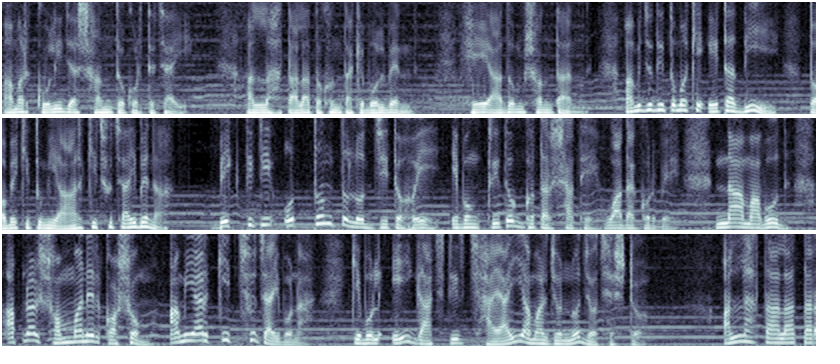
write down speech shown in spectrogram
আমার কলিজা শান্ত করতে চাই। আল্লাহ তালা তখন তাকে বলবেন, হে আদম সন্তান, আমি যদি তোমাকে এটা দিই, তবে কি তুমি আর কিছু চাইবে না? ব্যক্তিটি অত্যন্ত লজ্জিত হয়ে এবং কৃতজ্ঞতার সাথে ওয়াদা করবে, না মাবুদ, আপনার সম্মানের কসম, আমি আর কিচ্ছু চাইব না। কেবল এই গাছটির ছায়াই আমার জন্য যথেষ্ট। আল্লাহ তাআলা তার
